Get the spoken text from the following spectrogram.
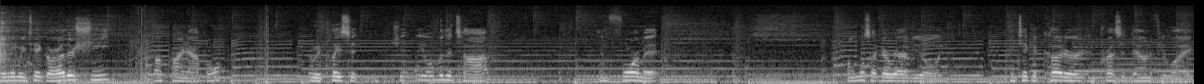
And then we take our other sheet of pineapple and we place it gently over the top and form it almost like a ravioli. Can take a cutter and press it down if you like.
